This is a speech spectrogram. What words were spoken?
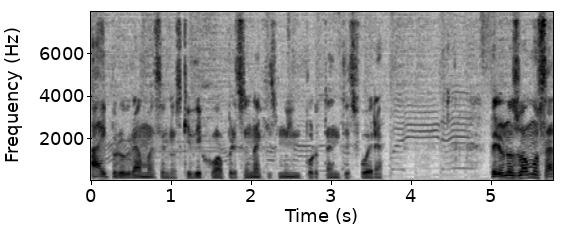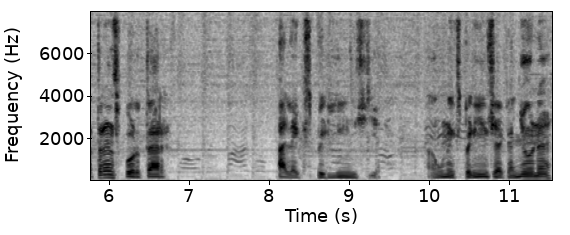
hay programas en los que dejo a personajes muy importantes fuera. Pero nos vamos a transportar a la experiencia. A una experiencia cañona.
